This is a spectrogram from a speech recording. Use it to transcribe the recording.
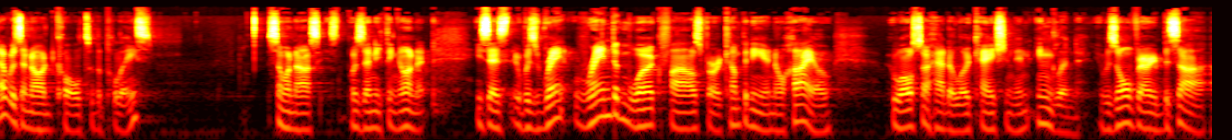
That was an odd call to the police. Someone asked, was anything on it? He says it was ra- random work files for a company in Ohio who also had a location in England. It was all very bizarre.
